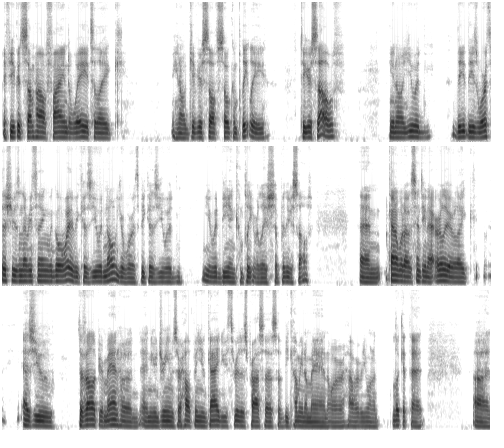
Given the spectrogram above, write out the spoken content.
if you could somehow find a way to like you know, give yourself so completely to yourself, you know, you would the, these worth issues and everything would go away because you would know your worth because you would you would be in complete relationship with yourself. And kind of what I was hinting at earlier, like as you develop your manhood and your dreams are helping you guide you through this process of becoming a man or however you want to look at that, uh,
